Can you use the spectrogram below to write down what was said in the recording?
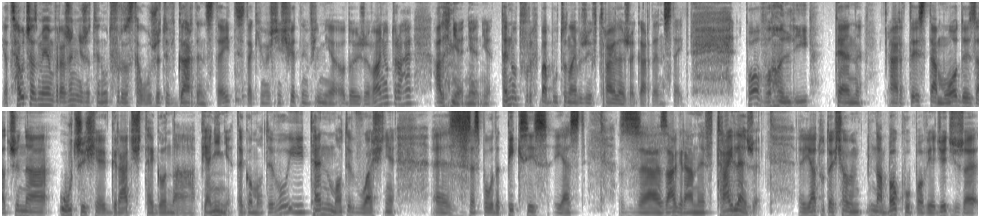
Ja cały czas miałem wrażenie, że ten utwór został użyty w Garden State, w takim właśnie świetnym filmie o dojrzewaniu trochę, ale nie, nie, nie. Ten utwór chyba był co najwyżej w trailerze Garden State. Powoli ten artysta młody zaczyna, uczy się grać tego na pianinie, tego motywu i ten motyw właśnie e, z zespołu The Pixies jest za, zagrany w trailerze. Ja tutaj chciałbym na boku powiedzieć, że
